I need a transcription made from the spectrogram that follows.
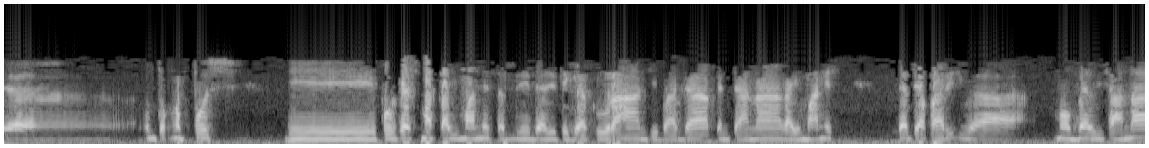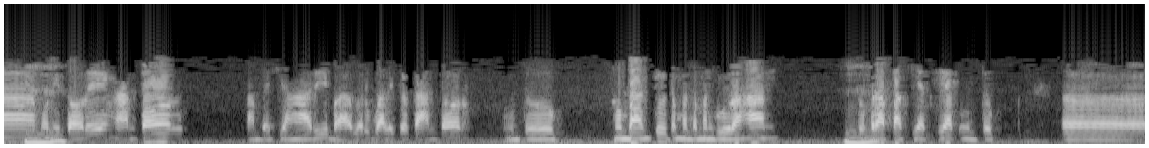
eh, untuk ngepush di Puskesmas Kayu Manis terdiri dari tiga kelurahan Cibadak, Kencana, Kayu Manis. Dan tiap hari juga mobile di sana, hmm. monitoring, ngantor sampai siang hari baru balik ke kantor untuk membantu teman-teman kelurahan Hmm. beberapa kiat-kiat untuk eh,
